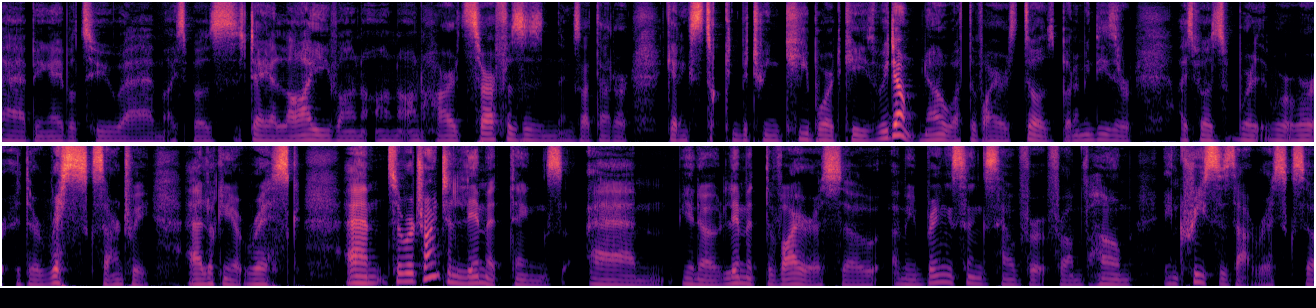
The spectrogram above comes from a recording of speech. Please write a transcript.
uh, being able to, um, I suppose, stay alive on, on, on hard surfaces and things like that, or getting stuck in between keyboard keys. We don't know what the virus does, but I mean, these are, I suppose, we're, we're, we're they're risks, aren't we? Uh, looking at risk. Um, so we're trying to limit things, um, you know, limit the virus. So, I mean, bringing things home for, from home increases that risk. So,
